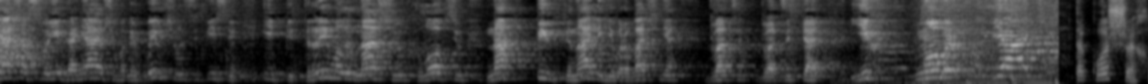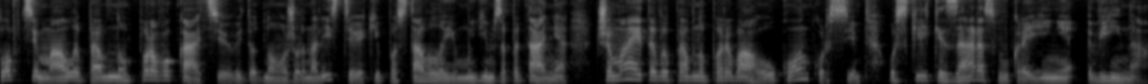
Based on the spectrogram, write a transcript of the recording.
Я зараз своїх ганяю, щоб вони вивчили цю пісню і підтримали наших хлопців на півфіналі Євробачення 2025. Їх номер 5! Також хлопці мали певну провокацію від одного з журналістів, які поставили йому їм запитання: чи маєте ви певну перевагу у конкурсі, оскільки зараз в Україні війна?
